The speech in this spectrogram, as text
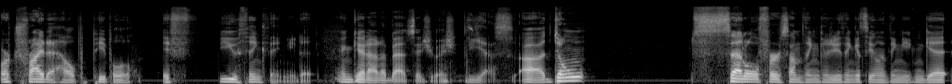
or try to help people if you think they need it. And get out of bad situations. Yes. Uh, don't settle for something because you think it's the only thing you can get.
